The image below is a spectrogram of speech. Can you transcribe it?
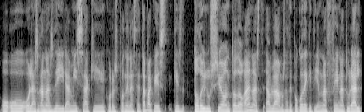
o, o- las ganas de ir a misa que corresponden a esta etapa que es que es todo ilusión todo ganas. Hablábamos hace poco de que tienen una fe natural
